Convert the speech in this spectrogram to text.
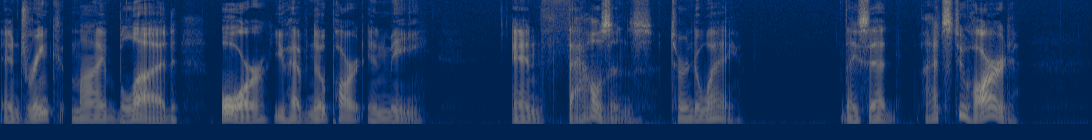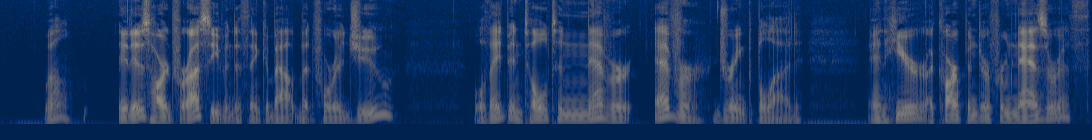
and drink my blood, or you have no part in me. And thousands turned away. They said, That's too hard. Well, it is hard for us even to think about, but for a Jew, well, they'd been told to never, ever drink blood. And here a carpenter from Nazareth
